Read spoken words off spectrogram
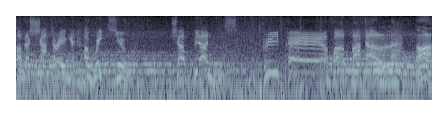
of the Shattering, awaits you! Champions, prepare for battle! Ah,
